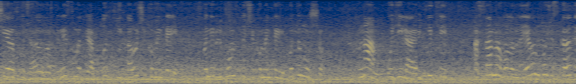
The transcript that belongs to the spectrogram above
Ще раз хочу зауважити, несмотря плохі, хороші коментарі, вони в будь-якому випадку коментарі, тому що нам уділяють ці. А саме головне, я вам хочу сказати,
